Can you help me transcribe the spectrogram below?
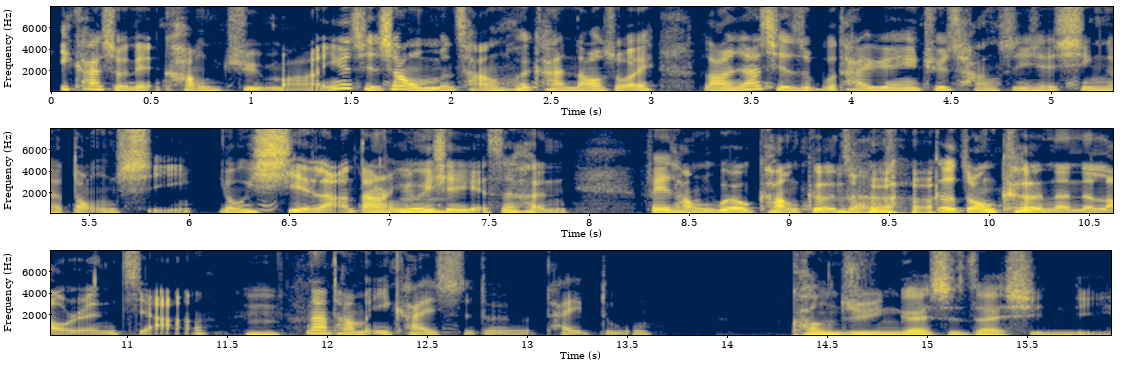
一开始有点抗拒嘛，因为其实像我们常会看到说，哎、欸，老人家其实不太愿意去尝试一些新的东西，有一些啦，当然有一些也是很非常 welcome 各种 各种可能的老人家。嗯，那他们一开始的态度，抗拒应该是在心里。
